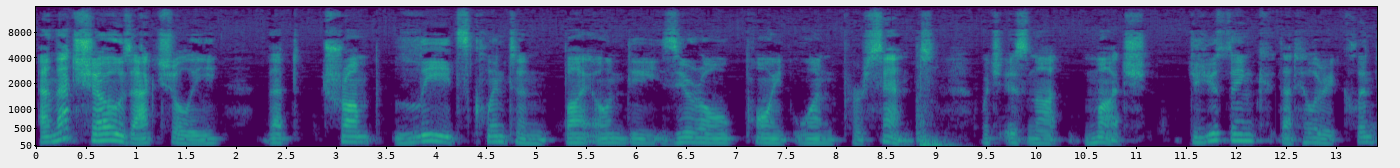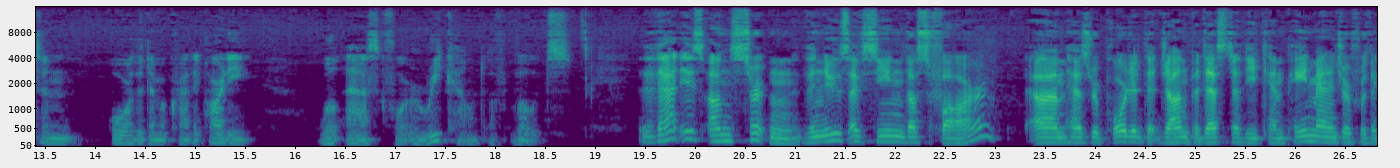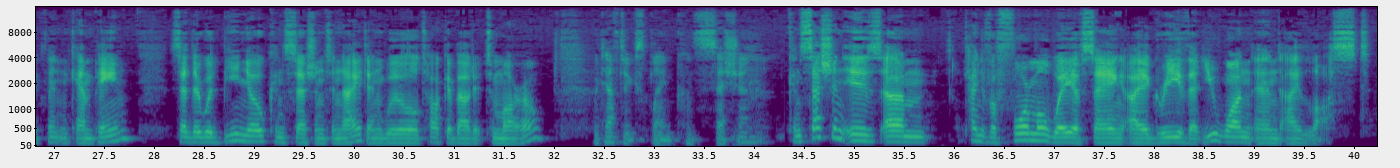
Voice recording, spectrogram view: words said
and that shows actually that Trump leads Clinton by only 0.1%, which is not much. Do you think that Hillary Clinton or the Democratic Party will ask for a recount of votes? That is uncertain. The news I've seen thus far um, has reported that John Podesta, the campaign manager for the Clinton campaign, said there would be no concession tonight and we'll talk about it tomorrow. We'd have to explain concession. Concession is um, kind of a formal way of saying, I agree that you won and I lost.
